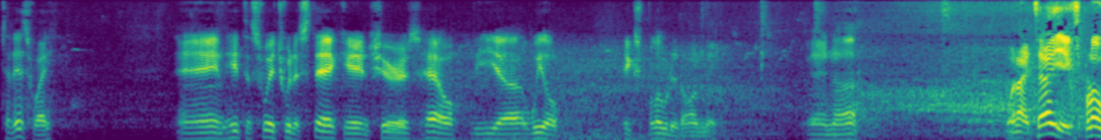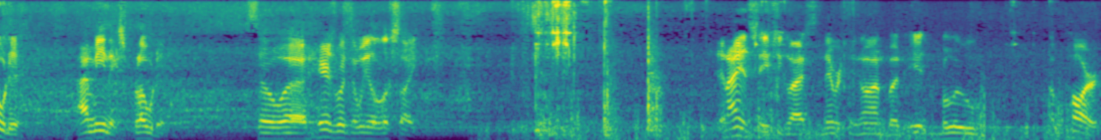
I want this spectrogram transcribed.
to this way and hit the switch with a stick, and sure as hell, the uh, wheel exploded on me. And uh, when I tell you exploded, I mean exploded. So uh, here's what the wheel looks like and I had safety glasses and everything on, but it blew apart.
